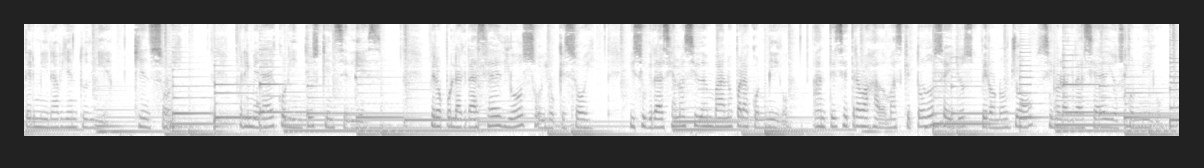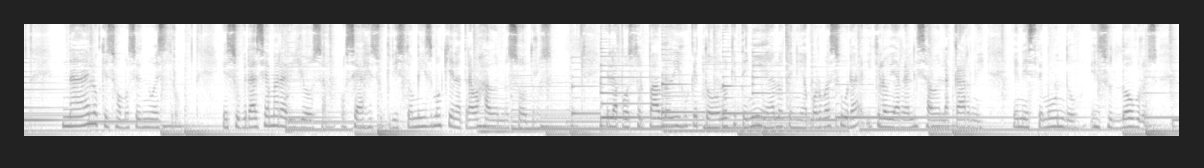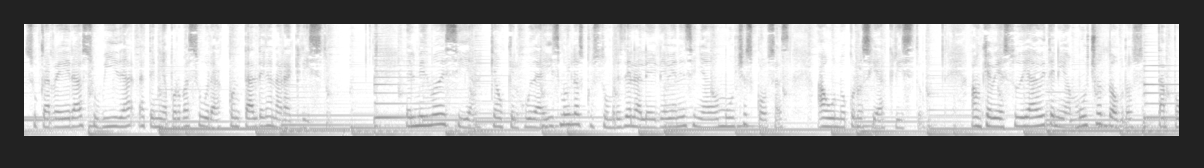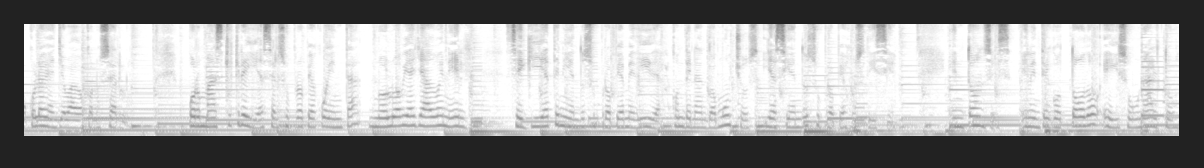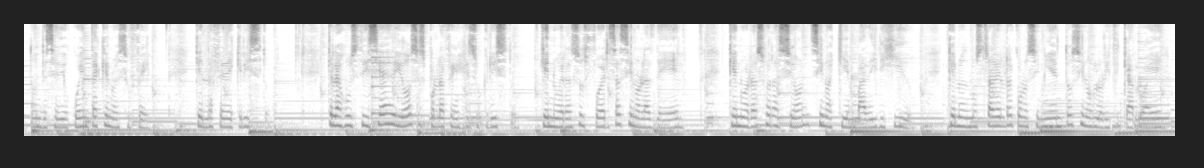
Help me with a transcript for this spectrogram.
termina bien tu día. ¿Quién soy? Primera de Corintios 15:10. Pero por la gracia de Dios soy lo que soy, y su gracia no ha sido en vano para conmigo. Antes he trabajado más que todos ellos, pero no yo, sino la gracia de Dios conmigo. Nada de lo que somos es nuestro. Es su gracia maravillosa, o sea, Jesucristo mismo quien ha trabajado en nosotros. El apóstol Pablo dijo que todo lo que tenía lo tenía por basura y que lo había realizado en la carne, en este mundo, en sus logros, su carrera, su vida, la tenía por basura con tal de ganar a Cristo. Él mismo decía que aunque el judaísmo y las costumbres de la ley le habían enseñado muchas cosas, aún no conocía a Cristo. Aunque había estudiado y tenía muchos logros, tampoco le habían llevado a conocerlo. Por más que creía ser su propia cuenta, no lo había hallado en él. Seguía teniendo su propia medida, condenando a muchos y haciendo su propia justicia. Entonces, él entregó todo e hizo un alto, donde se dio cuenta que no es su fe, que es la fe de Cristo, que la justicia de Dios es por la fe en Jesucristo, que no eran sus fuerzas sino las de Él, que no era su oración sino a quien va dirigido, que no es mostrar el reconocimiento sino glorificarlo a Él,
